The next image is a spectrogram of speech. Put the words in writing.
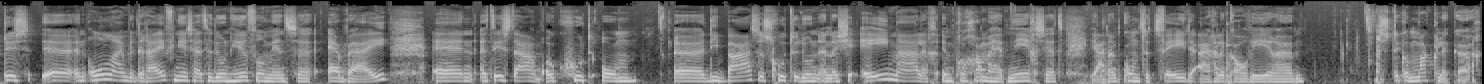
Dus uh, een online bedrijf neerzetten doen heel veel mensen erbij. En het is daarom ook goed om uh, die basis goed te doen. En als je eenmalig een programma hebt neergezet, ja, dan komt de tweede eigenlijk alweer. Uh, stukken makkelijker.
